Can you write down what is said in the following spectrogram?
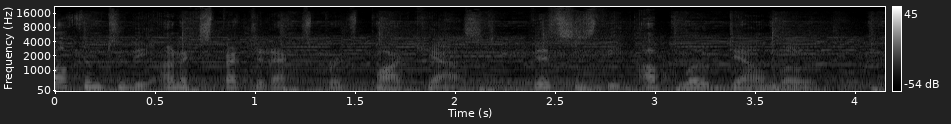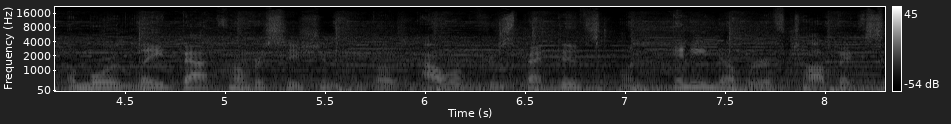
Welcome to the Unexpected Experts podcast. This is the Upload Download, a more laid back conversation about our perspectives on any number of topics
